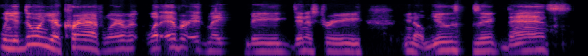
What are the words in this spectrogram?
when you're doing your craft, wherever whatever it may be, dentistry, you know, music, dance,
